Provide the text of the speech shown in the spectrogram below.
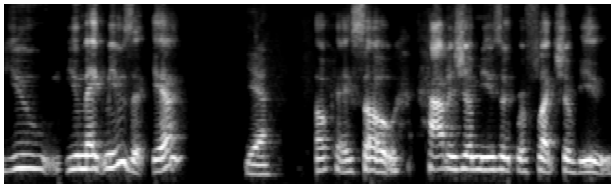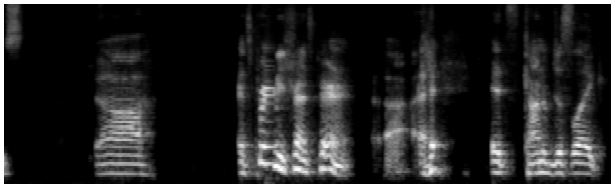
you you make music, yeah? Yeah. Okay, so how does your music reflect your views? Uh it's pretty transparent. Uh, it's kind of just like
